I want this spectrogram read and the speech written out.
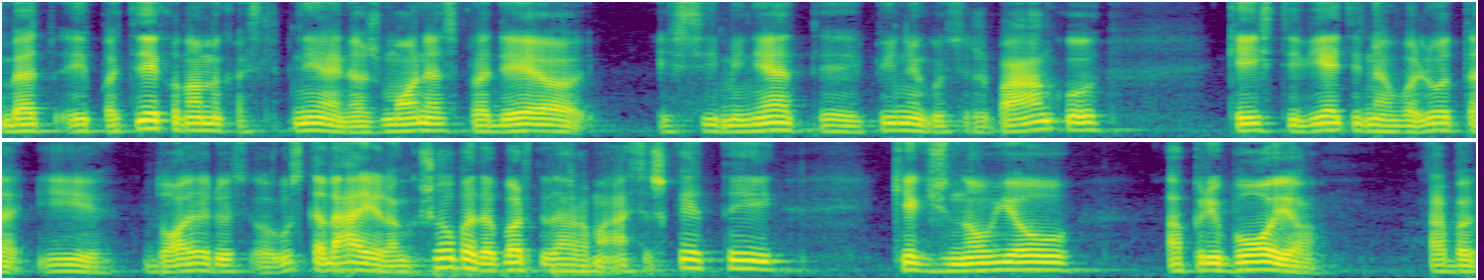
bet pati ekonomika silpnėja, nes žmonės pradėjo išsiiminėti pinigus iš bankų, keisti vietinę valiutą į dolerius, eurus, ką darė ir anksčiau, bet dabar tai daro masiškai, tai kiek žinau jau apribojo arba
